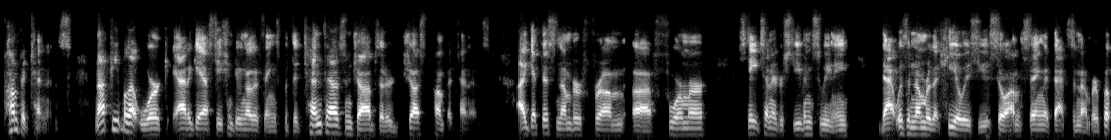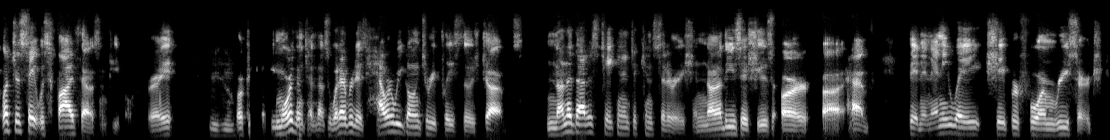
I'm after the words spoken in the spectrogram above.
pump attendants? Not people that work at a gas station doing other things, but the 10,000 jobs that are just pump attendants. I get this number from uh, former State Senator Stephen Sweeney. That was a number that he always used. So I'm saying that that's the number. But let's just say it was 5,000 people, right? mm-hmm. or could it be more than 10,000, whatever it is, how are we going to replace those jobs? None of that is taken into consideration. None of these issues are uh, have been in any way, shape, or form researched.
